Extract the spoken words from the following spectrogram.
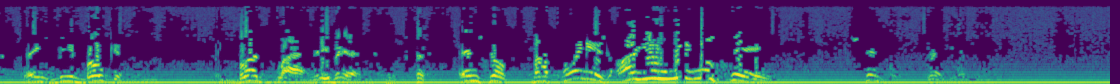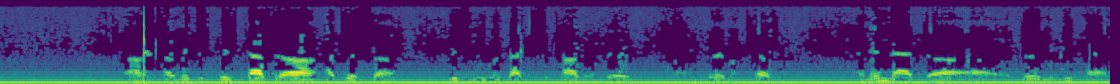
Things being broken, blood flying. Amen. And so, my point is, are you witnessing? Simple. uh, to make this brief. Uh, I just uh, recently went back to Chicago and buried, uh, buried. And in that, uh, uh, during the youth pass,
